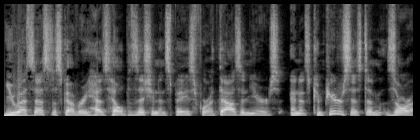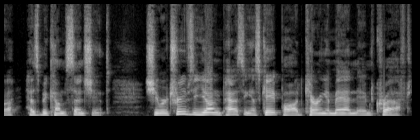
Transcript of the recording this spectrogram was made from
USS Discovery has held position in space for a thousand years, and its computer system, Zora, has become sentient. She retrieves a young passing escape pod carrying a man named Craft.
